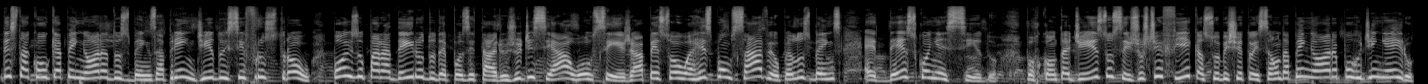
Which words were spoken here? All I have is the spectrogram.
destacou que a penhora dos bens apreendidos se frustrou, pois o paradeiro do depositário judicial, ou seja, a pessoa responsável pelos bens, é desconhecido. Por conta disso, se justifica a substituição da penhora por dinheiro,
